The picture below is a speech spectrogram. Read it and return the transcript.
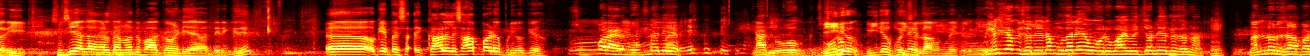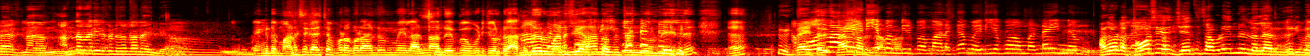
சாரி சுசியாக்காக்கள் தான் வந்து பார்க்க வேண்டியதாக வந்து இருக்குது ஓகே இப்போ காலையில் சாப்பாடு எப்படி? ஓகே சூப்பரா இருந்தது. உண்மையிலேயே நான் வீடியோ வீடியோ போய் சொல்லலாம் உண்மையை சொல்லுங்க. வீடியோக்கு சொல்லல முதலே ஒரு வாய் வச்சோடனே என்ன சொன்னான் நல்ல ஒரு சாப்பாடா அந்த மாதிரி இருக்குன்னு சொன்னானா இல்லையா? எங்கிட்ட மனசு கஷ்டப்படக்கூடாது உண்மையில அண்ணா அதை இப்போ இப்படி சொல்ற அந்த ஒரு மனசு யாராவது வந்து தங்க உண்மையில. அதோட தோசையை சேர்த்து சாப்பிட இன்னும் நல்லா இருந்தது தெரியுமா?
